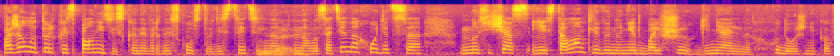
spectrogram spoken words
Пожалуй, только исполнительское, наверное, искусство действительно да. на высоте находится. Но сейчас есть талантливые, но нет больших, гениальных художников,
